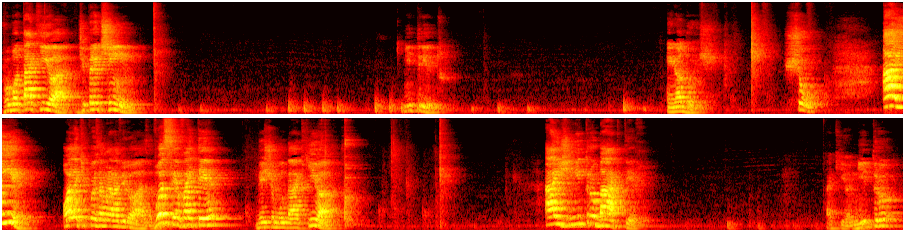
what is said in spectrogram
Vou botar aqui, ó, de pretinho. Nitrito. NO2. Show. Aí, olha que coisa maravilhosa. Você vai ter, deixa eu mudar aqui, ó, as nitrobacter. Aqui, ó, nitro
